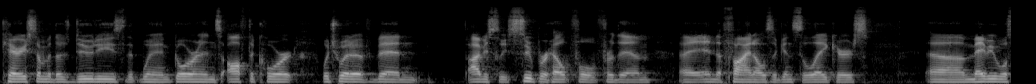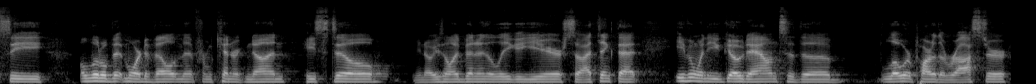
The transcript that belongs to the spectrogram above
carry some of those duties that when Goran's off the court, which would have been obviously super helpful for them uh, in the finals against the Lakers. Uh, maybe we'll see a little bit more development from Kendrick Nunn. He's still, you know, he's only been in the league a year, so I think that even when you go down to the lower part of the roster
